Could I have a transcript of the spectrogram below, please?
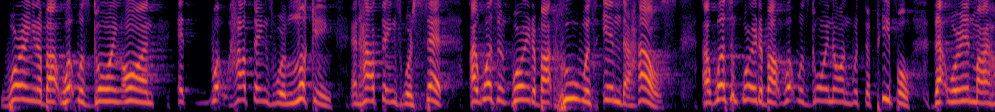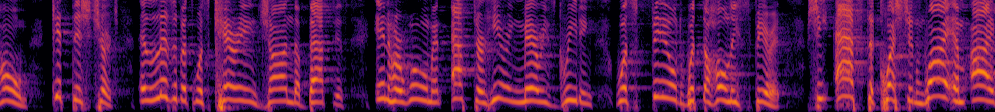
worrying about what was going on, it, what, how things were looking, and how things were set. I wasn't worried about who was in the house. I wasn't worried about what was going on with the people that were in my home. Get this, church. Elizabeth was carrying John the Baptist in her womb, and after hearing Mary's greeting, was filled with the Holy Spirit. She asked the question, Why am I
